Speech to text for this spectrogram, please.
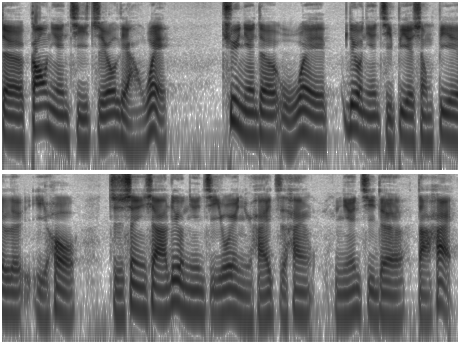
的高年级只有两位，去年的五位六年级毕业生毕业了以后，只剩下六年级一位女孩子和五年级的打害。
